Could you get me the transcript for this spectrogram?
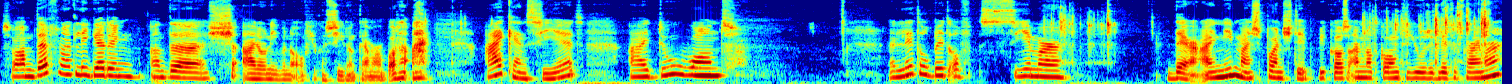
So I'm definitely getting the, I don't even know if you can see it on camera, but I, I can see it. I do want a little bit of shimmer there, I need my sponge tip because I'm not going to use a glitter primer.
